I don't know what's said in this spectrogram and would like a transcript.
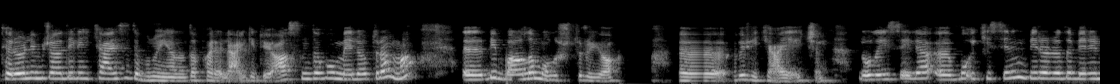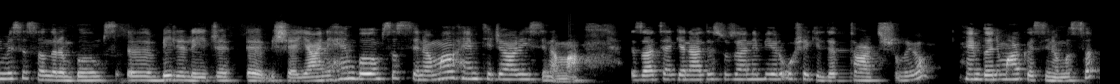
terörle mücadele hikayesi de bunun yanında paralel gidiyor. Aslında bu melodrama e, bir bağlam oluşturuyor e, bir hikaye için. Dolayısıyla e, bu ikisinin bir arada verilmesi sanırım bağımsız, e, belirleyici e, bir şey. Yani hem bağımsız sinema hem ticari sinema. Zaten genelde Suzanne Bier o şekilde tartışılıyor. Hem Danimarka sineması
